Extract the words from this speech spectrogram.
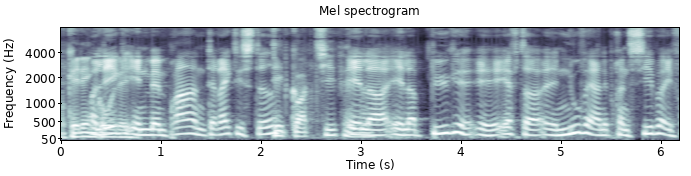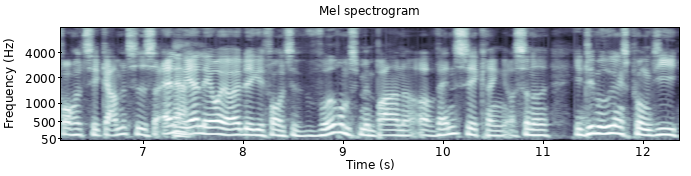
Okay, at lægge idé. en membran det rigtige sted. Det er et godt tip, Henrik. Eller, eller bygge øh, efter øh, nuværende principper i forhold til gammel tid. Så alt, ja. hvad jeg laver i øjeblikket i forhold til vådrumsmembraner og vandsikring og sådan noget, jamen, det er med udgangspunkt i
